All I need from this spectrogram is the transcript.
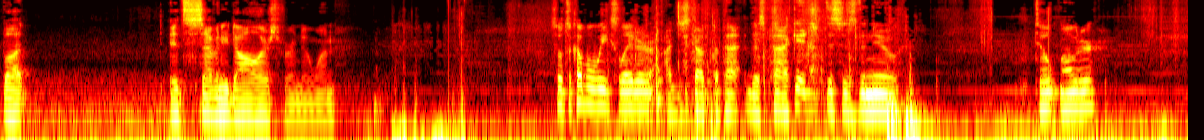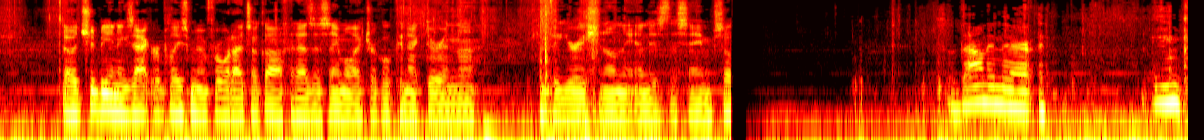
But it's $70 for a new one. So it's a couple weeks later I just got the pa this package. This is the new tilt motor so it should be an exact replacement for what I took off it has the same electrical connector and the configuration on the end is the same so so down in there, I think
